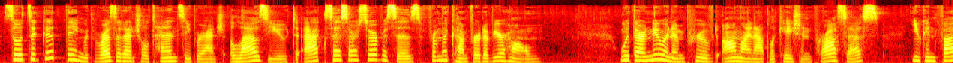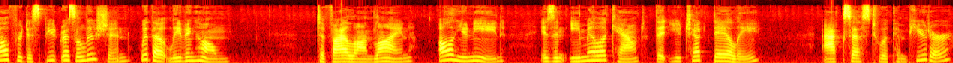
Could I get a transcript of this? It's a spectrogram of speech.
So it's a good thing with Residential Tenancy Branch allows you to access our services from the comfort of your home. With our new and improved online application process, you can file for dispute resolution without leaving home. To file online, all you need is an email account that you check daily, access to a computer,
